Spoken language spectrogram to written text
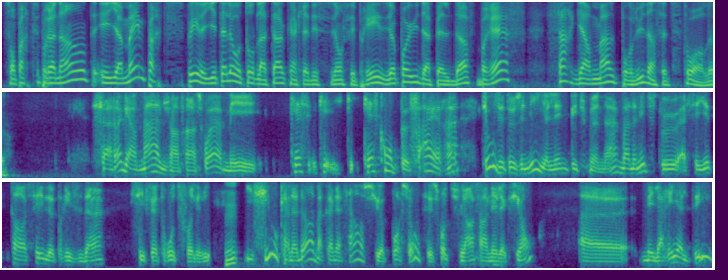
sont partie prenante. Et il a même participé. il était là autour de la table quand la décision s'est prise. Il n'y a pas eu d'appel d'offres. Bref, ça regarde mal pour lui dans cette histoire-là ça regarde mal, Jean-François, mais qu'est-ce qu'on peut faire? Hein? Tu sais, aux États-Unis, il y a l'impeachment. Hein? À un moment donné, tu peux essayer de tasser le président s'il fait trop de folerie. Hmm. Ici, au Canada, à ma connaissance, il n'y a pas ça. C'est soit tu lances en élection, euh, mais la réalité,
